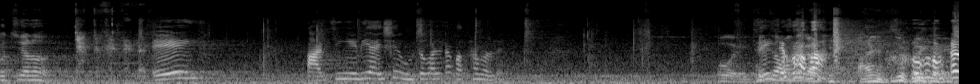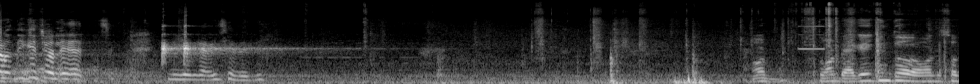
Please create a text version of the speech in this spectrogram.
করছি জানো? এই পার্কিং এরিয়া এসে উল্টো পাল্টা কথা বলে। এই যে বাবা। আমার ওদিকে চলে যাচ্ছে। নিজের গাড়ি ছেড়ে দি। আমার তোমার ব্যাগেই কিন্তু আমাদের সব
